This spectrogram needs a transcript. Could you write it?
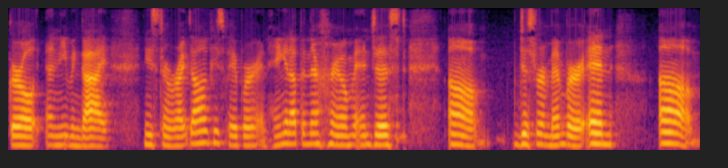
girl and even guy needs to write down a piece of paper and hang it up in their room and just um, just remember. And um,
